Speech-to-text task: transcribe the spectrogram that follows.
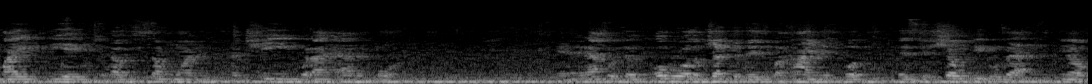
might be able to help someone achieve what I have and more. And, that's what the overall objective is behind this book, is to show people that, you know,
